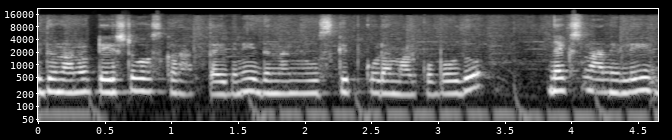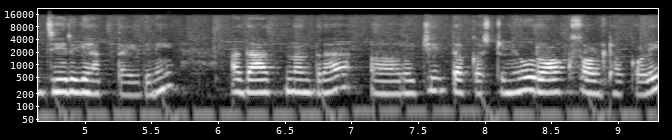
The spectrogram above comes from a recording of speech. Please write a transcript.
ಇದು ನಾನು ಟೇಸ್ಟ್ಗೋಸ್ಕರ ಹಾಕ್ತಾ ಇದ್ದೀನಿ. ಇದನ್ನು ನೀವು ಸ್ಕಿಪ್ ಕೂಡ ಮಾಡ್ಕೋಬೋದು. ನೆಕ್ಸ್ಟ್ ನಾನಿಲ್ಲಿ ಜೀರಿಗೆ ಹಾಕ್ತಾ ಇದ್ದೀನಿ. ಅದಾದ ನಂತರ ರುಚಿ ತಕ್ಕಷ್ಟು ನೀವು ರಾಕ್ ಸಾಲ್ಟ್ ಹಾಕ್ಕೊಳ್ಳಿ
